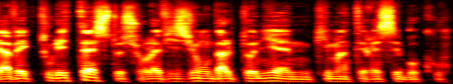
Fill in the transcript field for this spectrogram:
et avec tous les tests sur la vision daltonienne qui m'intéressaient beaucoup.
